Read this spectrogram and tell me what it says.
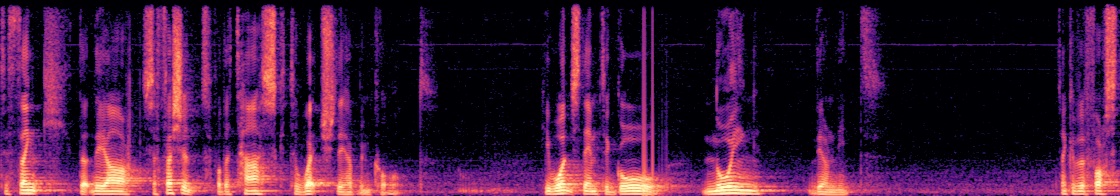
to think that they are sufficient for the task to which they have been called. He wants them to go knowing their needs. Think of the first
